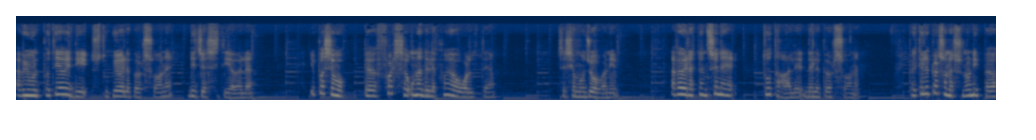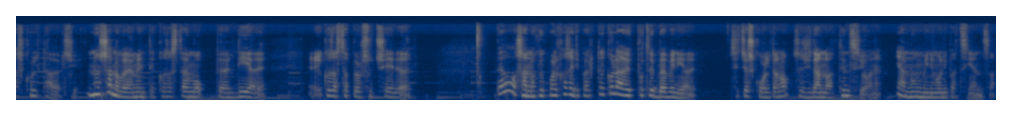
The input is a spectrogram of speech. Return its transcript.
Abbiamo il potere di stupire le persone, di gestirle. E possiamo, per forse una delle prime volte, se siamo giovani, avere l'attenzione totale delle persone. Perché le persone sono lì per ascoltarci, non sanno veramente cosa stiamo per dire, eh, cosa sta per succedere. Però sanno che qualcosa di particolare potrebbe avvenire se ci ascoltano, se ci danno attenzione e hanno un minimo di pazienza.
